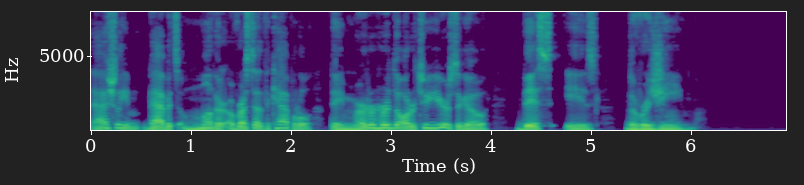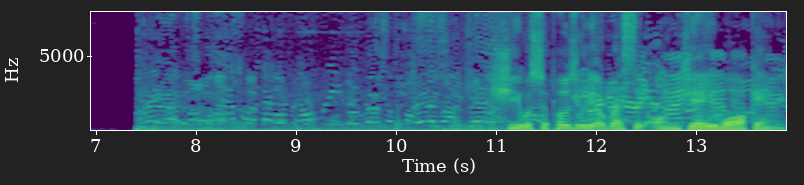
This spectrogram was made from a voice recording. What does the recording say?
Ashli Babbitt's mother arrested at the Capitol. They murdered her daughter two years ago. This is the regime. She was supposedly arrested on jaywalking.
